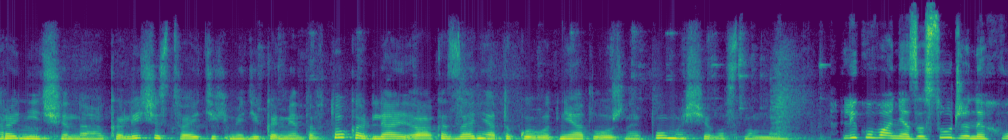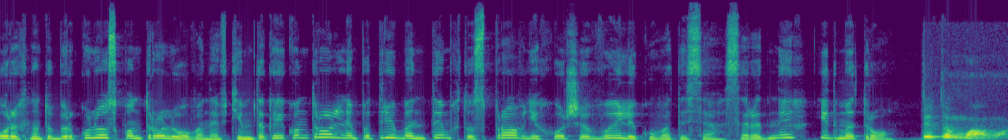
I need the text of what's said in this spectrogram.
ограниченное количество этих медикаментов, только для оказания такой вот неотложной помощи в основном. Лікування засуджених хворих на туберкульоз контрольоване. Втім, такий контроль не потрібен тим, хто справді хоче вилікуватися. Серед них і Дмитро. Это мама,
